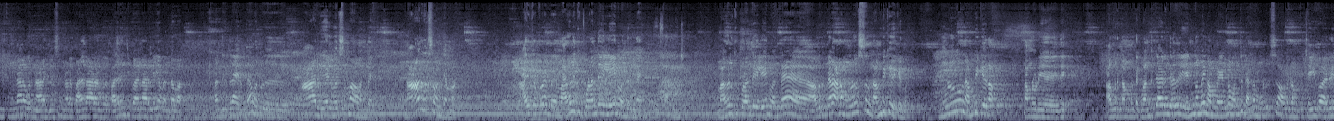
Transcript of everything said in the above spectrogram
இதுக்கு முன்னால் ஒரு நாலஞ்சு வருஷம் முன்னால் பதினாறு பதினஞ்சு பதினாறுலேயே வந்தவா. வந்துக்கிட்டு தான் இருந்தேன். ஒரு ஆறு ஏழு வருஷமாக வந்தேன். நாலு வருஷம் வந்தேம்மா. அதுக்கப்புறம் இந்த மகளுக்கு குழந்தை இல்லையேன்னு வந்திருந்தேன். மகளுக்கு குழந்தை இல்லையேன்னு வந்தேன். அவர் மேலே ஆனால் முழுசும் நம்பிக்கை வைக்கணும். முழு நம்பிக்கை தான் நம்மளுடைய இது. அவர் நம்மகிட்ட வந்துட்டாருங்கிறது எண்ணமே நம்ம எண்ணம் வந்து நல்ல முழுசும் அவர் நமக்கு செய்வார்.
